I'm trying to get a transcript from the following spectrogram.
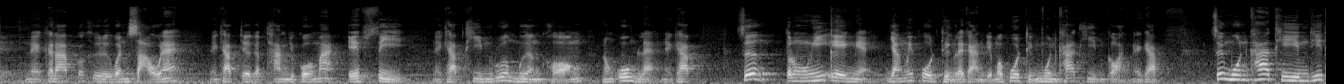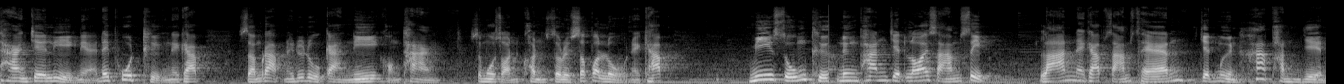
27 นะครับก็คือวันเสาร์นะนะครับเจอกับทางยูโกมา FC นะครับทีมร่วมเมืองของน้องอุ้มแหละนะครับ ซึ่งตรงนี้เองเนี่ยยังไม่พูดถึงแล้วกัน เดี๋ยวมาพูดถึงมูลค่าทีมก่อนนะครับ ซึ่งมูลค่าทีมที่ทางเจลีกเนี่ยได้พูดถึงนะครับ สำหรับในฤดูกาลนี้ของทางสโมสรคอนโซลิสปโลนะครับ มีสูงถึง 1,730 ล้านนะครับ375,000 เยน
